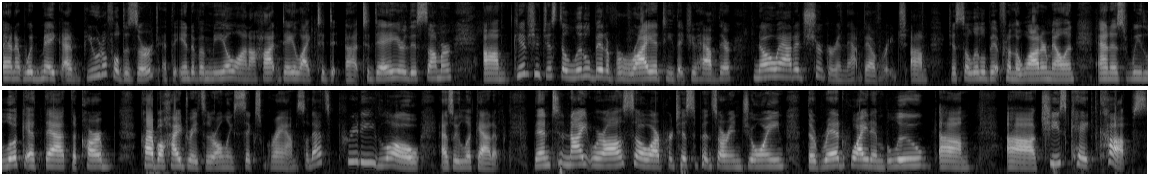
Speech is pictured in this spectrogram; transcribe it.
and it would make a beautiful dessert at the end of a meal on a hot day like to, uh, today or this summer. Um, gives you just a little bit of variety that you have there. No added sugar in that beverage, um, just a little bit from the watermelon. And as we look at that, the carb carbohydrates are only six grams, so that's pretty low as we look at it. Then tonight, we're also our participants are enjoying the red, white, and blue um, uh, cheesecake cups.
